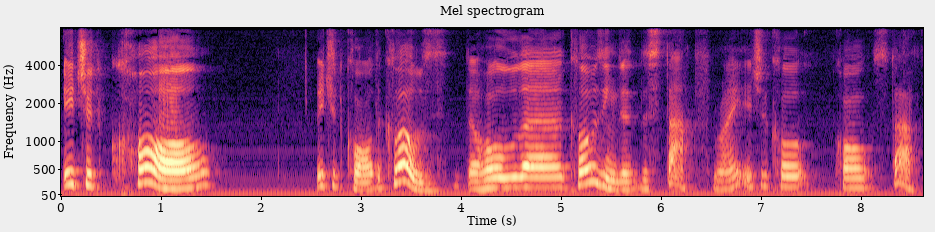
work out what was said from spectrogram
It should call. It should call the close, the whole uh, closing, the, the stop, right? It should call call stop.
